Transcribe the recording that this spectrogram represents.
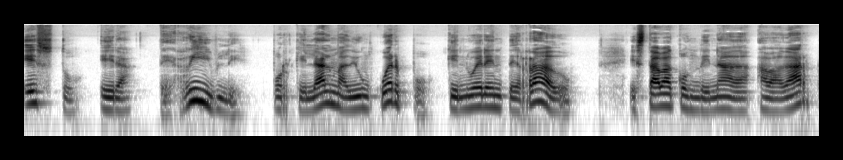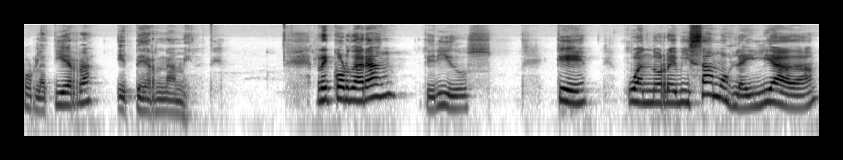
esto era terrible, porque el alma de un cuerpo que no era enterrado estaba condenada a vagar por la tierra eternamente. Recordarán, queridos, que cuando revisamos la Iliada,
